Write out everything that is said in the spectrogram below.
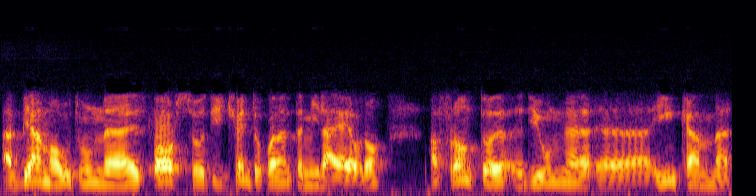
abbiamo avuto un eh, esborso di 140 mila euro a fronte eh, di un eh, income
